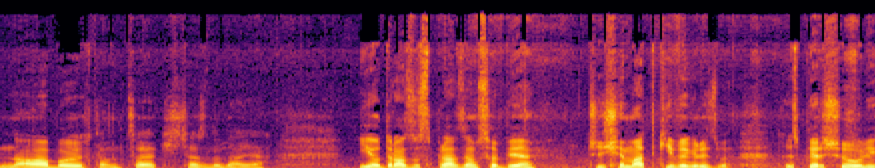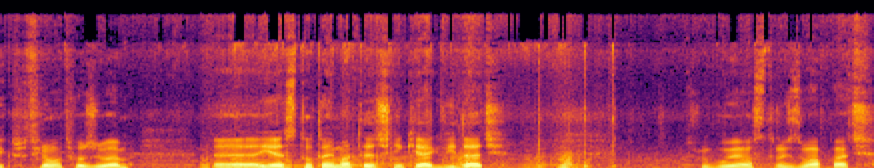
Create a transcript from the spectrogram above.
no bo już tam co jakiś czas dodaję. I od razu sprawdzam sobie, czy się matki wygryzły. To jest pierwszy ulik, przed chwilą otworzyłem. E, jest tutaj matecznik, jak widać. Spróbuję ostrość złapać.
